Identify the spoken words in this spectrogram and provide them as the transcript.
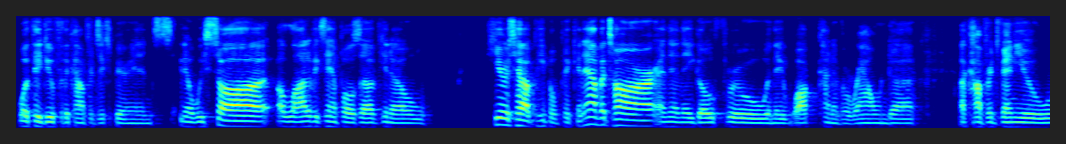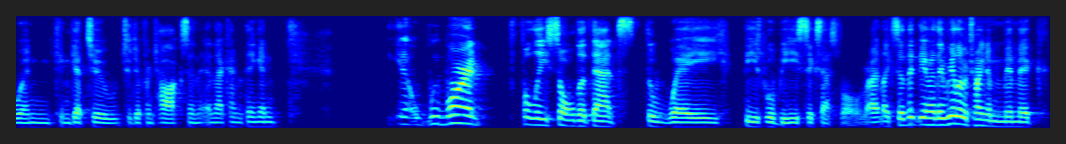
what they do for the conference experience. You know, we saw a lot of examples of you know, here's how people pick an avatar, and then they go through and they walk kind of around a, a conference venue and can get to to different talks and, and that kind of thing. And you know, we weren't fully sold that that's the way these will be successful, right? Like, so that, you know, they really were trying to mimic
